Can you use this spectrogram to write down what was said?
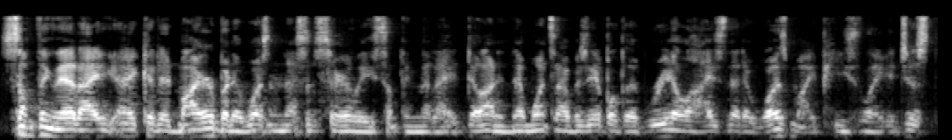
something that I, I could admire, but it wasn't necessarily something that I had done. And then once I was able to realize that it was my piece, like it just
